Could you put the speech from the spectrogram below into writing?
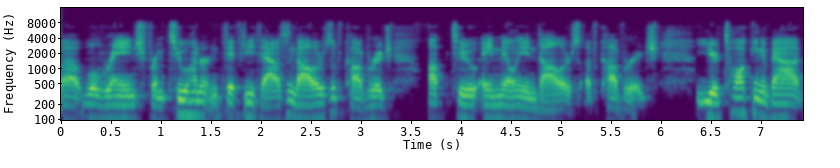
uh, will range from two hundred and fifty thousand dollars of coverage up to a million dollars of coverage. You're talking about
